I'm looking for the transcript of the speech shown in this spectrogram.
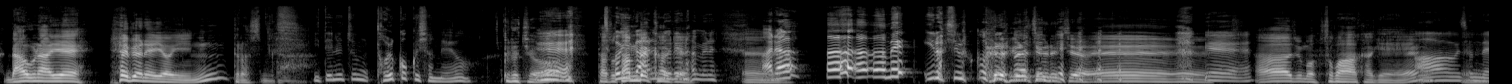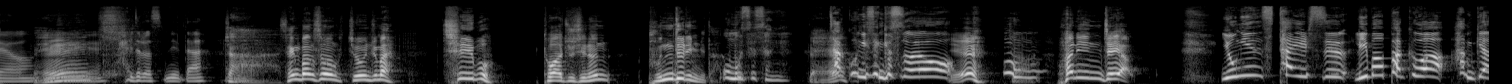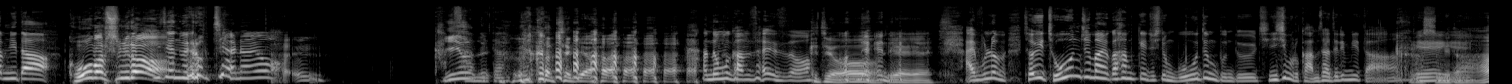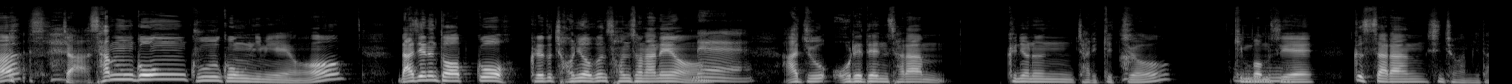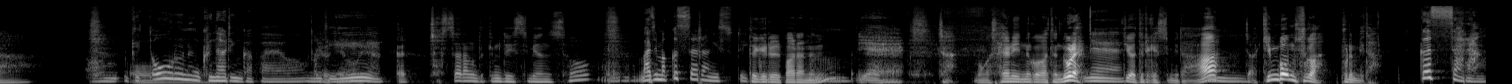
나훈아의 해변의 여인 들었습니다. 이때는 좀 덜 꺾으셨네요. 그렇죠. 예. 다소 담백하게. 예. 알아? 아메 이런 식으로 꺾을 그래, 것 그렇죠. 그렇죠. 예, 예. 예. 아주 뭐 소박하게. 아우 좋네요. 네. 예, 예. 잘 들었습니다. 자, 생방송 좋은 주말 7부 도와주시는 분들입니다. 어머 세상에 네. 짝꿍이 생겼어요. 예. 자, 환인제약, 용인 스타일스 리버파크와 함께합니다. 고맙습니다. 이젠 외롭지 않아요. 아유, 감사합니다. 깜짝이야. 아, 너무 감사해서. 그죠? 네네. 예, 예. 아 물론 저희 좋은 주말과 함께 해주시는 모든 분들 진심으로 감사드립니다. 예, 그렇습니다. 자, 3090님이에요. 낮에는 덥고 그래도 저녁은 선선하네요. 예. 네. 아주 오래된 사람 그녀는 잘 있겠죠? 김범수의 끝사랑 신청합니다. 어, 이렇게 어. 떠오르는 그날인가 봐요. 오늘이 그러게요. 약간 첫사랑 느낌도 있으면서 마지막 끝사랑일 수도 있고. 되기를 바라는 예. 자, 뭔가 사연이 있는 것 같은 노래 네. 띄워드리겠습니다. 음. 자, 김범수가 부릅니다. 끝사랑.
